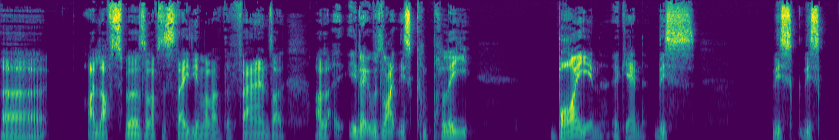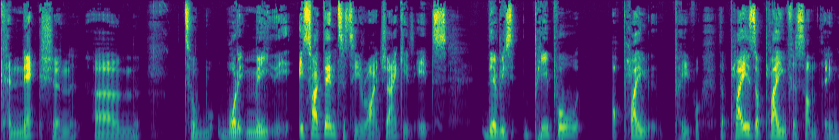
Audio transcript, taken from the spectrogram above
uh I love Spurs. I love the stadium. I love the fans. I I you know it was like this complete buy-in again. This this this connection um to what it means. It's identity, right, Jack? It's it's there is people are playing people. The players are playing for something,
